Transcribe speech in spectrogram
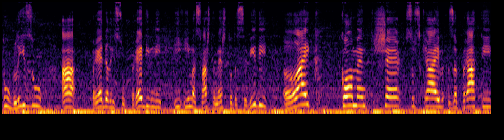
tu blizu, a predeli su predivni i ima svašta nešto da se vidi. Like, comment, share, subscribe, zaprati.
